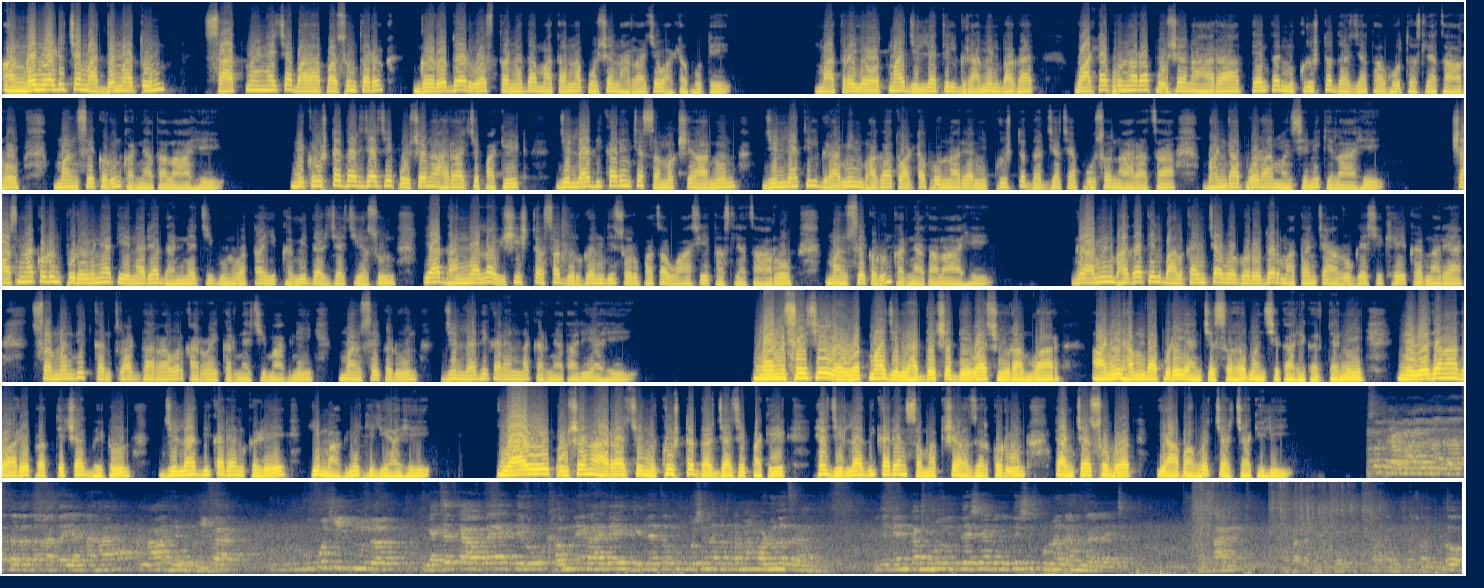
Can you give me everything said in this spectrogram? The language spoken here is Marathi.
अंगणवाडीच्या माध्यमातून सात महिन्याच्या बाळापासून तर गरोदर व स्तनदा मातांना पोषण आहाराचे वाटप होते. मात्र यवतमाळ जिल्ह्यातील ग्रामीण भागात वाटप होणारा पोषण आहार हा अत्यंत निकृष्ट दर्जाचा होत असल्याचा आरोप मनसेकडून करण्यात आला आहे. निकृष्ट दर्जाचे पोषण आहाराचे पाकिट जिल्हाधिकाऱ्यांच्या समक्ष आणून जिल्ह्यातील ग्रामीण भागात वाटप होणाऱ्या निकृष्ट दर्जाच्या पोषण आहाराचा भंडाफोड हा मनसेने केला आहे. शासनाकडून पुरविण्यात येणाऱ्या धान्याची गुणवत्ता ही कमी दर्जाची असून या धान्याला विशिष्ट असा दुर्गंधी स्वरूपाचा वास येत असल्याचा आरोप मनसेकडून करण्यात आला आहे. ग्रामीण भागातील बालकांच्या व गरोदर मातांच्या आरोग्याशी खेळ करणाऱ्या संबंधित कंत्राटदारावर कारवाई करण्याची मागणी मनसेकडून जिल्हाधिकाऱ्यांना करण्यात आली आहे. मनसेचे यवतमाळ जिल्हाध्यक्ष देवा शिवरामवार अनिल हमदापुरे यांच्यासह मनसे कार्यकर्त्यांनी निवेदनाद्वारे प्रत्यक्षात भेटून जिल्हाधिकाऱ्यांकडे ही मागणी केली आहे. यावेळी पोषण आहाराचे निकृष्ट दर्जाचे पाकिट हे जिल्हाधिकाऱ्यांसमक्ष हजर करून त्यांच्यासोबत याबाबत चर्चा केली. कुपोषित मुलं याच्यात काय होत आहे ते लोक खाऊन नाही राहिले जिल्ह्याचं कुपोषणाचं प्रमाण वाढूनच राहिलं. म्हणजे नेमका मूळ उद्देश आहे तो उद्देशच पूर्ण नाही होऊन राहिला याचा हो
